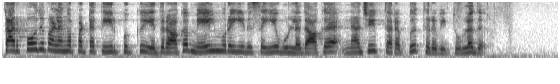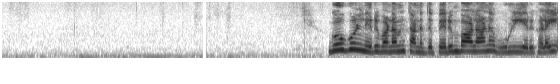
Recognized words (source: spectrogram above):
தற்போது வழங்கப்பட்ட தீர்ப்புக்கு எதிராக மேல்முறையீடு செய்ய உள்ளதாக நஜீப் தரப்பு தெரிவித்துள்ளது. கூகுள் நிறுவனம் தனது பெரும்பாலான ஊழியர்களை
